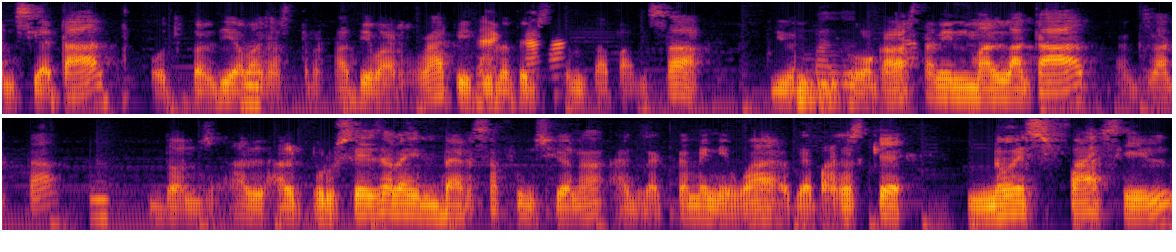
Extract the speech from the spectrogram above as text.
ansietat, o tot el dia vas estressat i vas ràpid i no tens temps de pensar, i un, o acabes tenint mal de cap, exacte, doncs el, el procés a la inversa funciona exactament igual. El que passa és que no és fàcil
